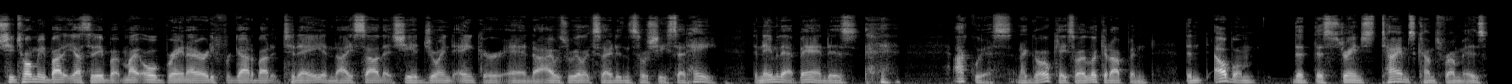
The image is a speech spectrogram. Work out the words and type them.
she told me about it yesterday, but my old brain, I already forgot about it today. And I saw that she had joined Anchor, and uh, I was real excited. And so she said, Hey, the name of that band is Aqueous. And I go, Okay. So I look it up, and the album that this Strange Times comes from is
